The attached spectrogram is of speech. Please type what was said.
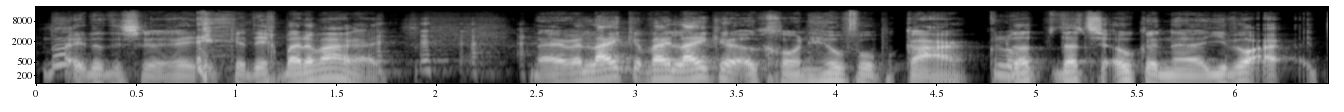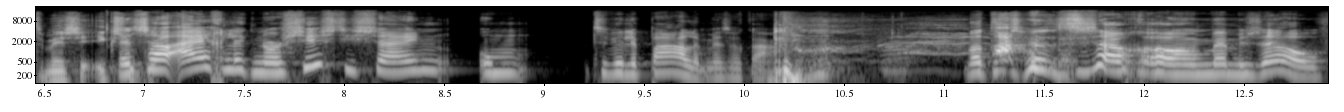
Nee, dat is eh, redelijk dicht bij de waarheid. Nee, wij lijken, wij lijken ook gewoon heel veel op elkaar. Klopt. Dat, dat is ook een, eh, je wil, tenminste, ik Het zou eigenlijk narcistisch zijn om te willen palen met elkaar. Want het, het zou gewoon met mezelf.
